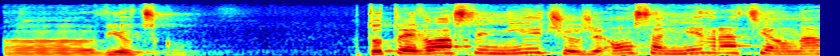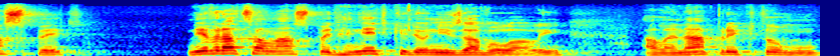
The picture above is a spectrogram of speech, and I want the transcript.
v Judsku. A toto je vlastne niečo, že on sa nevracial naspäť, nevracal naspäť hneď, keď oni zavolali, ale napriek tomu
